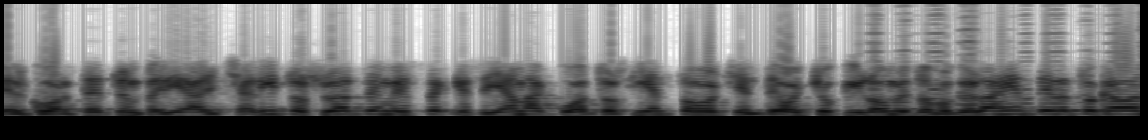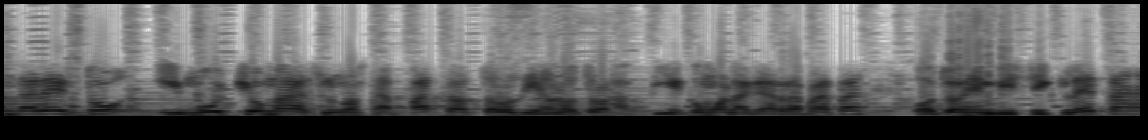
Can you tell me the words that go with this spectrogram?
el Cuarteto Imperial. Chalito, suerte en este que se llama 488 kilómetros, porque a la gente le ha tocado andar esto y mucho más. Unos zapatos, otros dijeron otros a pie como la garrapata, otros en bicicleta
